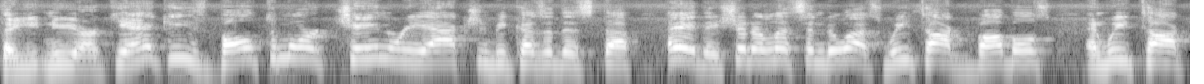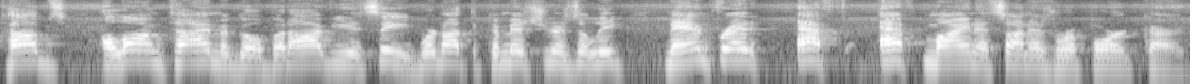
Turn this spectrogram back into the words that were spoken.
the New York Yankees, Baltimore, chain reaction because of this stuff. Hey, they should have listened to us. We talked bubbles and we talked hubs a long time ago, but obviously we're not the commissioners of the league. Manfred, F, F minus on his report card.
